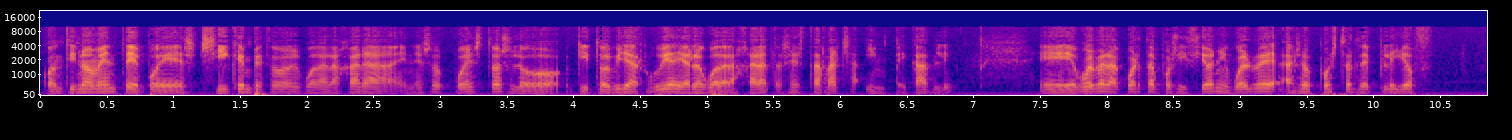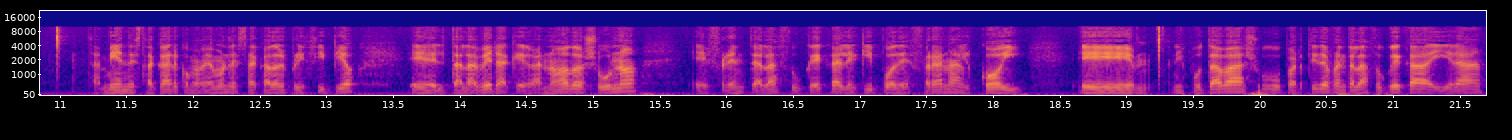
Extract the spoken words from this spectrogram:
continuamente, pues sí que empezó el Guadalajara en esos puestos, lo quitó el Villarrubia y ahora el Guadalajara, tras esta racha impecable, eh, vuelve a la cuarta posición y vuelve a esos puestos de playoff. También destacar, como habíamos destacado al principio, el Talavera que ganó 2-1 eh, frente a la Zuqueca, el equipo de Fran Alcoy eh, disputaba su partido frente a la Zuqueca y era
